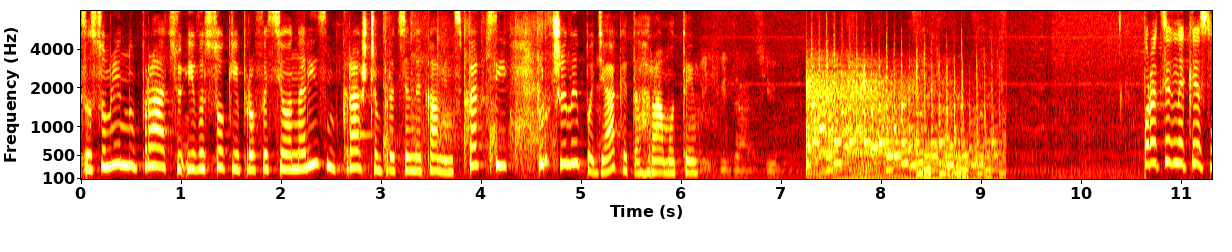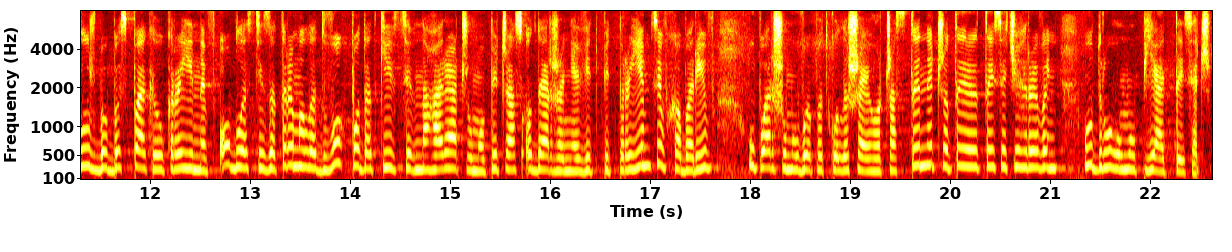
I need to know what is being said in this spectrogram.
За сумлінну працю і високий професіоналізм кращим працівникам інспекції вручили подяки та грамоти. Працівники Служби безпеки України в області затримали двох податківців на гарячому під час одержання від підприємців хабарів. У першому випадку лише його частини 4 тисячі гривень, у другому 5 тисяч.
